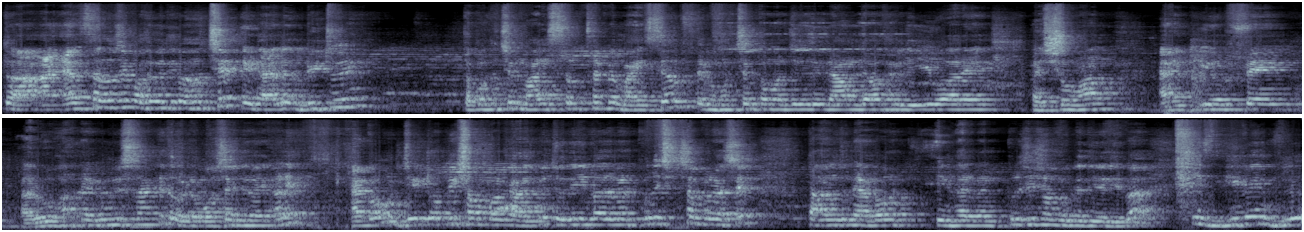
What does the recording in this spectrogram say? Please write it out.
তো অ্যান্সার হচ্ছে প্রথমে দিবা হচ্ছে এই ডায়লগ বিটুইন তারপর হচ্ছে মাই সেলফ থাকবে মাইসেলফ এবং হচ্ছে তোমার যদি নাম দেওয়া থাকবে you are a Sohan and your friend Rohan এবং কিছু থাকে তো ওটা বসাই দিবে এখানে অ্যাবাউট যে টপিক সম্পর্কে আসবে, যদি এনভায়রনমেন্ট পুলিশ সম্পর্কে আছে তাহলে তুমি অ্যাবাউট এনভায়রনমেন্ট পুলিশের সম্পর্কে দিয়ে দিবা। ইজ গিভেন ব্লু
